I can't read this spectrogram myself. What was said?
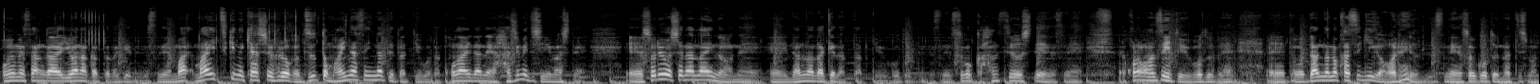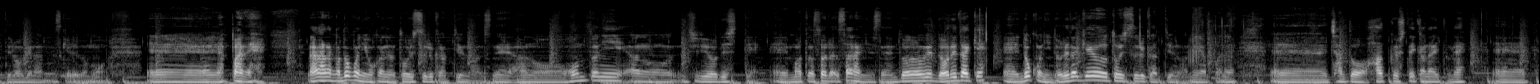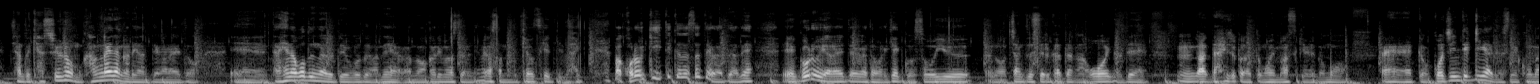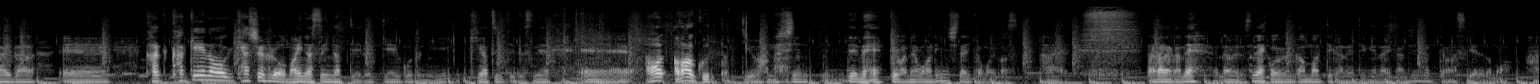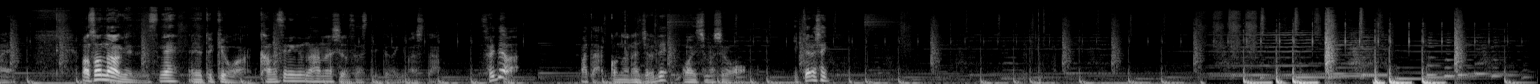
お嫁さんが言わなかっただけでですね、ま、毎月のキャッシュフローがずっとマイナスになってたっていうことはこの間ね初めて知りまして、えー、それを知らないのはね、えー、旦那だけだったっていうことでですねすごく反省をしてですねこれはまずいということで、えーと、旦那の稼ぎが悪いのでですねそういうことになってしまってるわけなんですけれども、えー、やっぱねなかなかどこにお金を投資するかっていうのはですねあの本当にあの重要でして、えまたそれさらにですねどれどれだけ、えどこにどれだけを投資するかっていうのはねやっぱね、えーえー、ちゃんと把握していかないとね、えー、ちゃんとキャッシュフローも考えながらやっていかないと、えー、大変なことになるということがね、あの、分かりましたので、皆さんも気をつけていただいて、まあ、これを聞いてくださってる方はね、えー、ゴルフやられてる方は結構そういう、あの、ちゃんとしてる方が多いので、うんま、大丈夫だと思いますけれども、えっと、個人的にはですね、この間、えー、家計のキャッシュフローマイナスになっているっていうことに気がついてですね、えー、泡を食ったっていう話でね、今日はね、終わりにしたいと思います。はい。なかなかね、ダメですね。これ頑張っていかないといけない感じになってますけれども。はい。まあそんなわけでですね、えっ、ー、と今日はカウンセリングの話をさせていただきました。それでは、またこのラジオでお会いしましょう。いってらっしゃい。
